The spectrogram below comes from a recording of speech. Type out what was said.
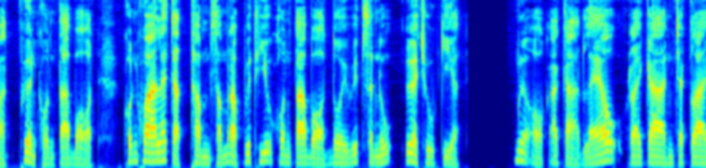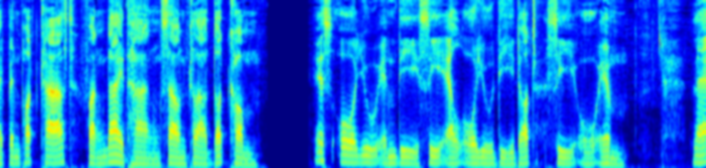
มัครเพื่อนคนตาบอด ค้นคว้าและจัดทำสำหรับวิทยุคนตาบอดโดยวิษณุเอื้อชูเกียรติ เมื่อออกอากาศแล้ว รายการจะกลายเป็นพอดแคสต์ ฟังได้ทาง soundcloud.com s o u n d c l o u d c o m และ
